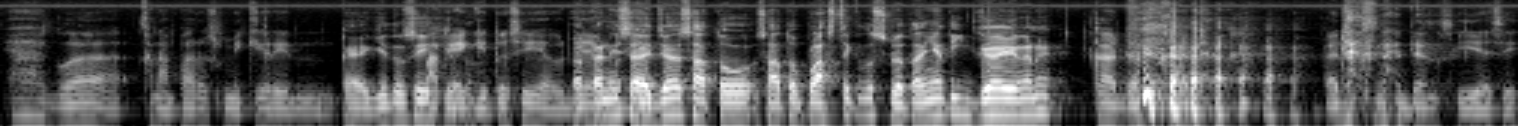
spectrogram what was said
ya gua kenapa harus mikirin kayak gitu sih pakai gitu. gitu sih? Ya udah bahkan ini saja satu satu plastik itu sedotannya tiga ya kan ya? Kadang-kadang kadang-kadang sih ya sih.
